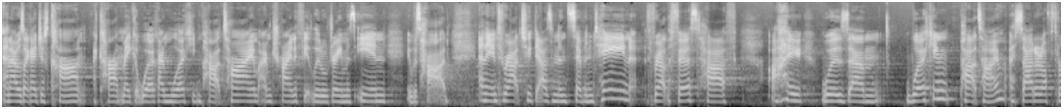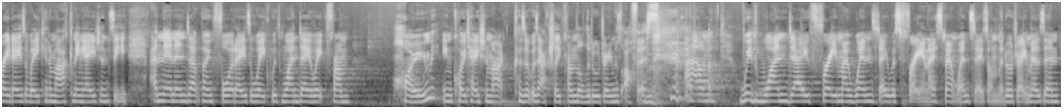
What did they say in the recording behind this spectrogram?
And I was like, I just can't, I can't make it work. I'm working part time. I'm trying to fit Little Dreamers in. It was hard. And then throughout 2017, throughout the first half, I was um, working part time. I started off three days a week at a marketing agency and then ended up going four days a week with one day a week from home in quotation mark because it was actually from the Little Dreamers office um, with one day free. My Wednesday was free, and I spent Wednesdays on Little Dreamers. And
